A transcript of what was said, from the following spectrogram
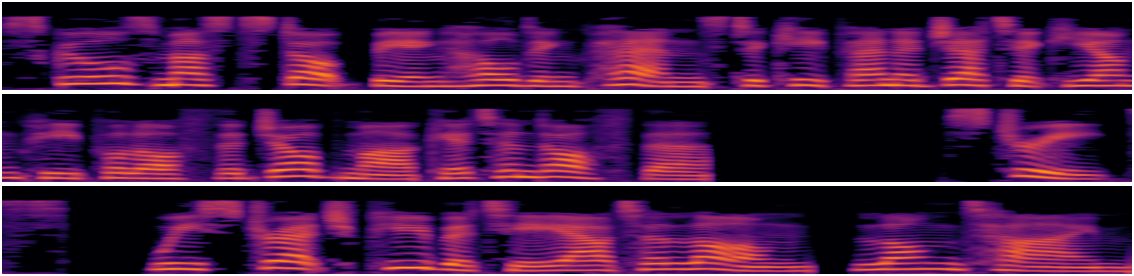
Schools must stop being holding pens to keep energetic young people off the job market and off the streets. We stretch puberty out a long, long time.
